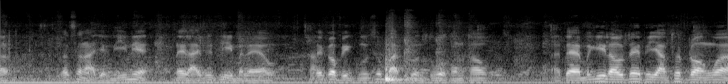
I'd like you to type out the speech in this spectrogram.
ลักลักษณะอย่างนี้เนี่ยในหลายพื้นที่มาแล้ว แล้วก็เป็นคุณสมบัติส่วนตัวของเขาอ่า แต่เมื่อกี้เราได้พยายามทดลองว่า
